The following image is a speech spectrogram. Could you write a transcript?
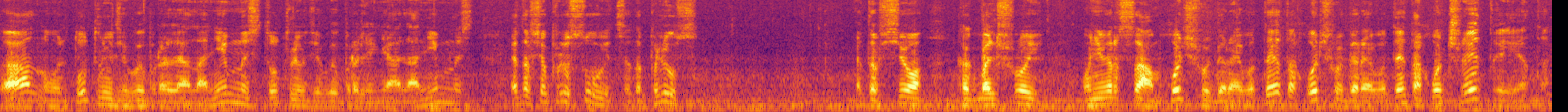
Да, ну, тут люди выбрали анонимность, тут люди выбрали не анонимность. Это все плюсуется, это плюс. Это все как большой универсам. Хочешь, выбирай вот это, хочешь, выбирай вот это, хочешь это и это.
